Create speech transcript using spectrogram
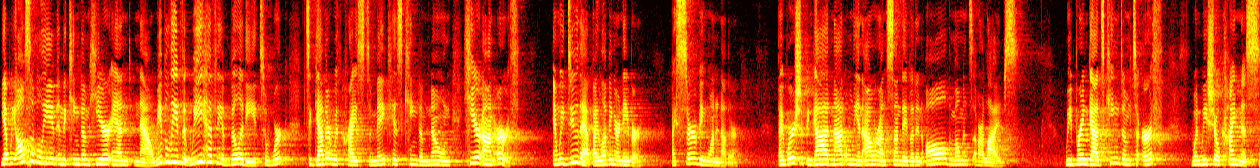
Yet we also believe in the kingdom here and now. We believe that we have the ability to work together with Christ to make his kingdom known here on earth. And we do that by loving our neighbor, by serving one another, by worshiping God not only an hour on Sunday, but in all the moments of our lives. We bring God's kingdom to earth when we show kindness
